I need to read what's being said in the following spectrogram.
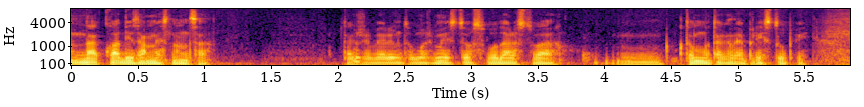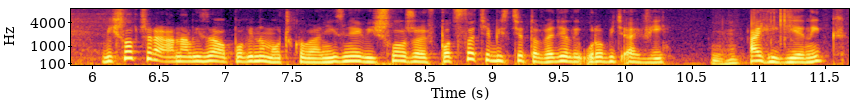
náklady zamestnanca. Takže verím tomu, že minister hospodárstva k tomu tak aj pristúpi. Vyšla včera analýza o povinnom očkovaní. Z nej vyšlo, že v podstate by ste to vedeli urobiť aj vy. Uh-huh. Aj hygienik.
